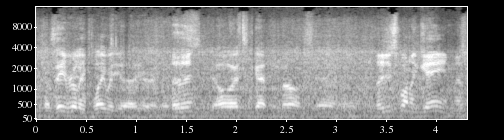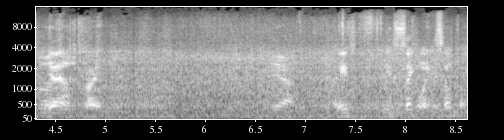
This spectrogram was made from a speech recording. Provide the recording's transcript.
Because they really play with you out here. I mean, Do they? Oh, it's cat and mouse. Yeah. They just want a game. That's what Yeah, right. Yeah. He's, he's signaling something.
